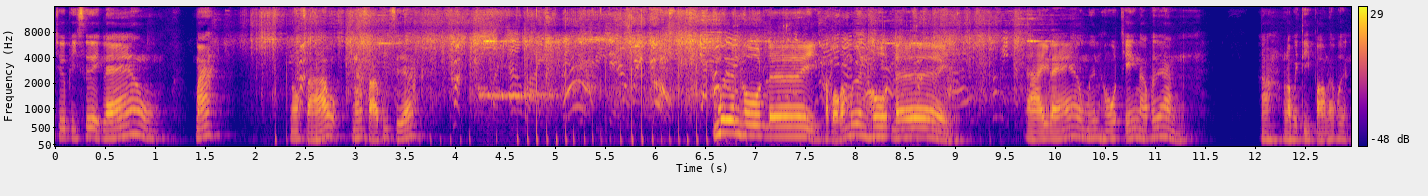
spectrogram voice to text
เจอพี่เสืออีกแล้วมาน้องสาวน้องสาวพี่เสือมืนโหดเลยเขาบอกว่ามืนโหดเลยใช่แล้วมืนโหดจริงนะเพื่อนอะเราไปตีปอมแล้วเพื่อน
